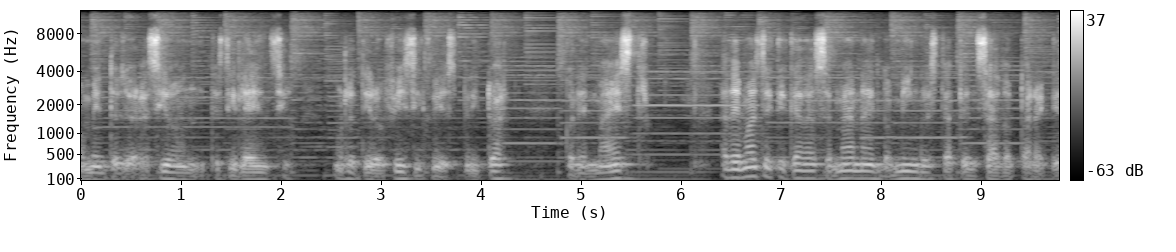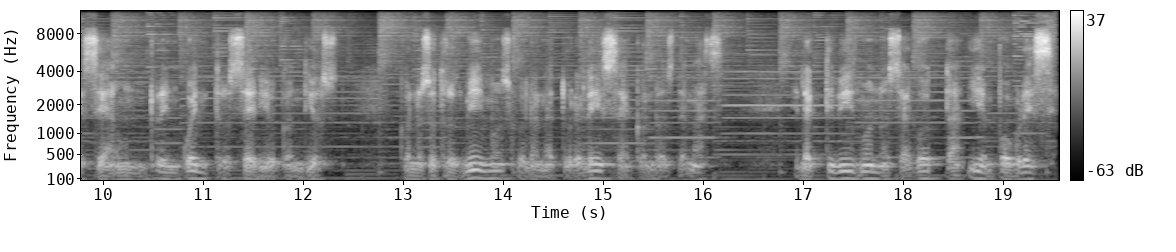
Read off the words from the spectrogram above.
momentos de oración, de silencio, un retiro físico y espiritual con el Maestro. Además de que cada semana el domingo está pensado para que sea un reencuentro serio con Dios, con nosotros mismos, con la naturaleza, con los demás. El activismo nos agota y empobrece.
